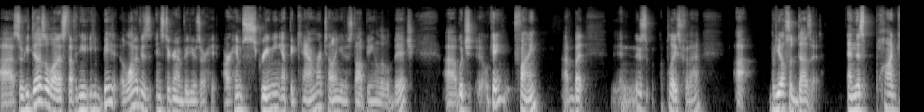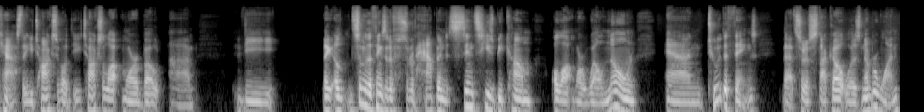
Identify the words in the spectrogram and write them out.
Uh, so he does a lot of stuff, and he, he made a lot of his Instagram videos are are him screaming at the camera, telling you to stop being a little bitch. Uh, which okay, fine, uh, but there's a place for that. Uh, but he also does it, and this podcast that he talks about, he talks a lot more about um, the like uh, some of the things that have sort of happened since he's become a lot more well known. And two of the things that sort of stuck out was number one,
